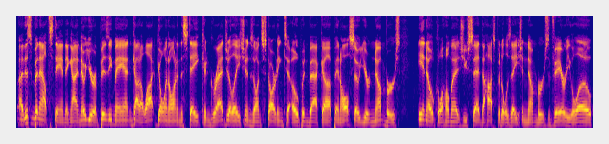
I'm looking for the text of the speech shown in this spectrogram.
Uh, this has been outstanding. I know you're a busy man, got a lot going on in the state. Congratulations on starting to open back up, and also your numbers in Oklahoma. As you said, the hospitalization numbers very low.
